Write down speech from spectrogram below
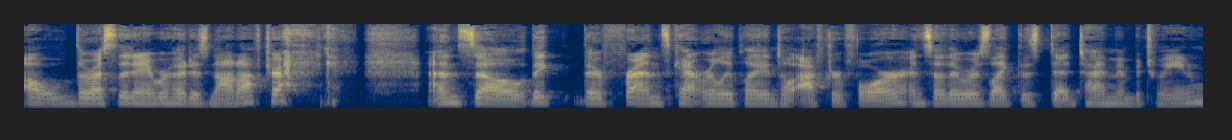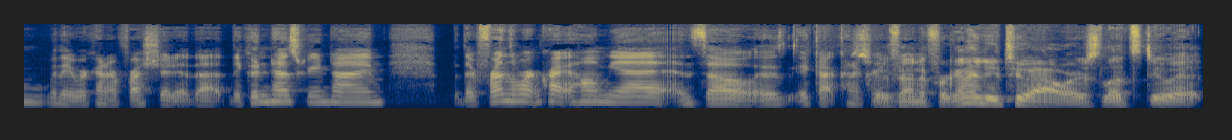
all the rest of the neighborhood is not off track, and so they their friends can't really play until after four, and so there was like this dead time in between where they were kind of frustrated that they couldn't have screen time, but their friends weren't quite home yet, and so it was it got kind of So we crazy. found if we're going to do two hours, let's do it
